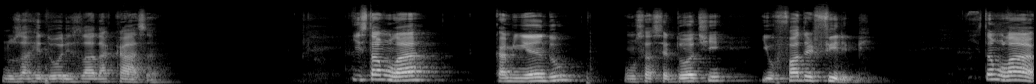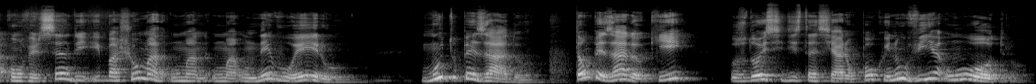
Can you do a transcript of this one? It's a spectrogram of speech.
nos arredores lá da casa. E estavam lá caminhando um sacerdote e o Father Philip. Estavam lá conversando e, baixou uma, uma, uma, um nevoeiro muito pesado. Tão pesado que os dois se distanciaram um pouco e não via um o outro.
